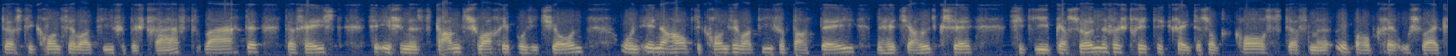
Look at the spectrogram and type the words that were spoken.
dass die Konservativen bestraft werden. Das heißt, sie ist in einer ganz schwache Position und innerhalb der konservativen Partei, man hat es ja heute gesehen, sind die persönlichen Streitigkeiten so groß, dass man überhaupt keinen Ausweg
